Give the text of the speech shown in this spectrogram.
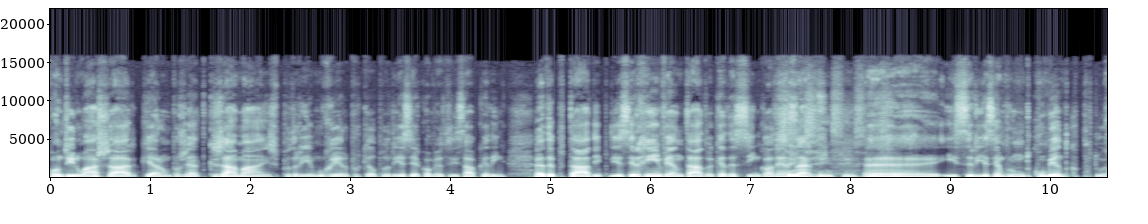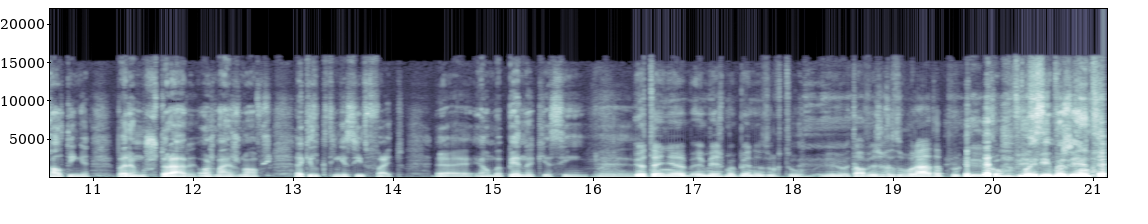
continuo a achar que era um projeto que jamais poderia morrer, porque ele poderia ser, como eu te disse há bocadinho, adaptado e podia ser reinventado a cada 5 ou 10 sim, anos. Sim, sim, sim, uh, e seria sempre um documento que Portugal tinha para mostrar aos mais novos aquilo que tinha sido feito. Uh, é uma pena que assim. Uh... Eu tenho a, mesma pena do que tu. Eu, talvez redobrada, porque como vivi por dentro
